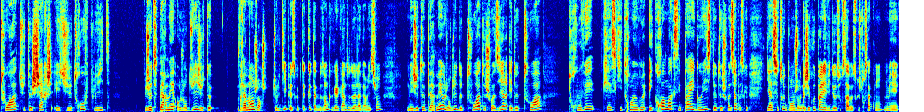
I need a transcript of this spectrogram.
toi, tu te cherches et tu te trouves plus vite. Je te permets aujourd'hui, je te. Vraiment, genre, je te le dis parce que peut-être que tu as besoin que quelqu'un te donne la permission, mais je te permets aujourd'hui de toi te choisir et de toi trouver qu'est-ce qui te rend heureux. Et crois-moi que c'est pas égoïste de te choisir parce qu'il y a ce truc, bon, j'écoute pas les vidéos sur ça parce que je trouve ça con, mais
